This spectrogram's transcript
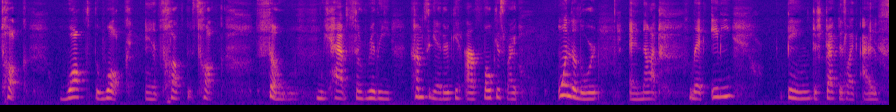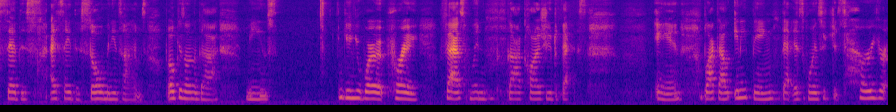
talk. Walk the walk and talk the talk. So we have to really come together, get our focus right on the Lord, and not let anything distract us. Like I've said this, I say this so many times. Focus on the God means get your word, pray, fast when God calls you to fast. And block out anything that is going to just hurt your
